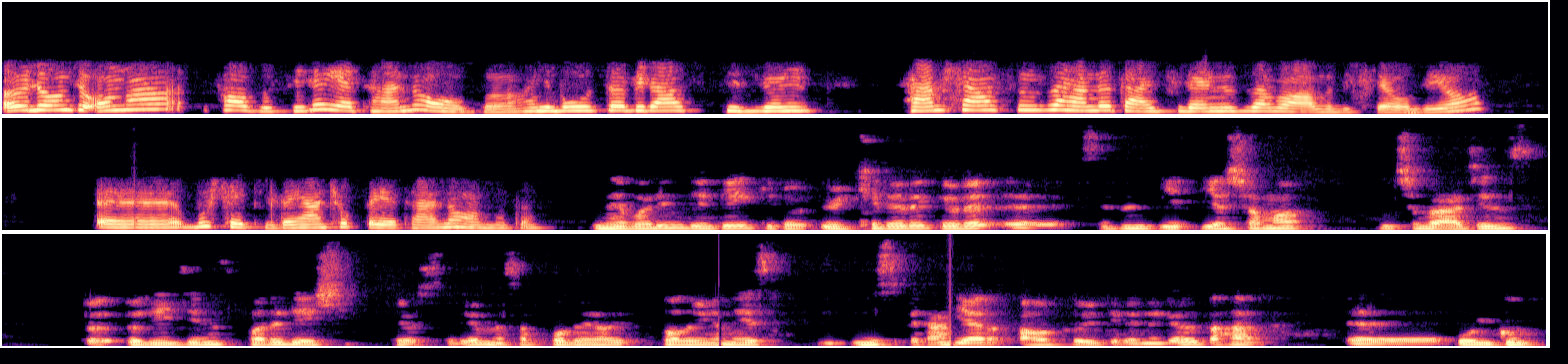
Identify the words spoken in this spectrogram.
Öyle olunca ona fazlasıyla yeterli oldu. Hani burada biraz sizin hem şansınıza hem de tercihlerinize bağlı bir şey oluyor. Ee, bu şekilde yani çok da yeterli olmadı. Neval'in dediği gibi ülkelere göre e, sizin yaşama için vereceğiniz, ödeyeceğiniz para değişiklik gösteriyor. Mesela Polonya, Polonya nis- nispeten diğer Avrupa ülkelerine göre daha e, uygun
